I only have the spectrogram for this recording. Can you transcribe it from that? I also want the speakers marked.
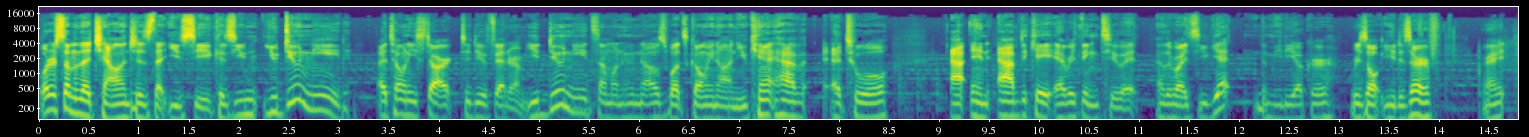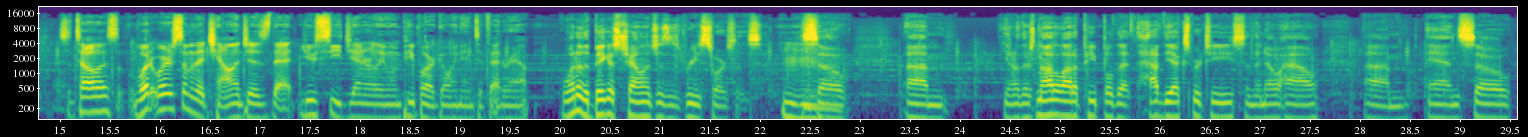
Speaker 1: What are some of the challenges that you see? Because you you do need a Tony Stark to do FedRAMP. You do need someone who knows what's going on. You can't have a tool and abdicate everything to it. Otherwise, you get the mediocre result you deserve, right? So tell us what what are some of the challenges that you see generally when people are going into FedRAMP?
Speaker 2: One of the biggest challenges is resources. Mm-hmm. So, um, you know, there's not a lot of people that have the expertise and the know-how, um, and so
